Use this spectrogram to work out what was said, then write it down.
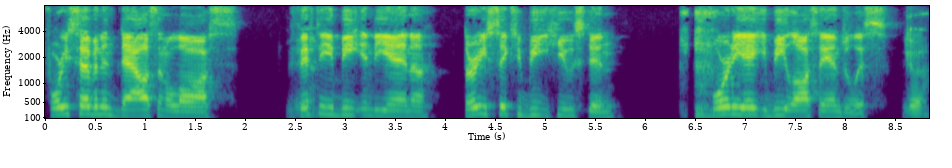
47 in Dallas in a loss. 50 yeah. you beat Indiana. 36 you beat Houston. 48, you beat Los Angeles. Yeah.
